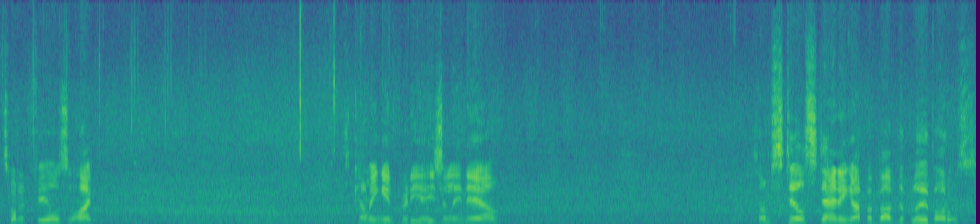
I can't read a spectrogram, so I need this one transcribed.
That's what it feels like. It's coming in pretty easily now. So I'm still standing up above the blue bottles.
